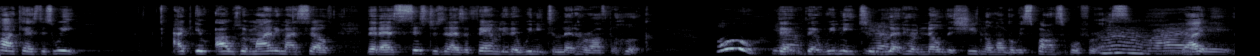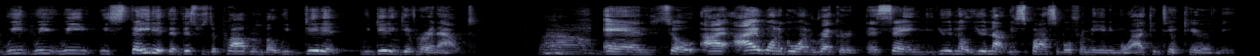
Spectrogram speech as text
podcast this week, I, it, I was reminding myself that as sisters and as a family that we need to let her off the hook. Ooh, yeah. That, that we need to Yeah. let her know that she's no longer responsible for us mm, right. right? We, we we we stated that this was the problem, but we didn't we didn't give her an out. Wow. Mm. And so I I want to go on record as saying you know you're not responsible for me anymore. I can take care of me.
